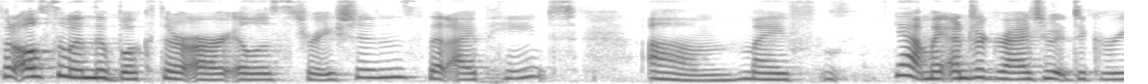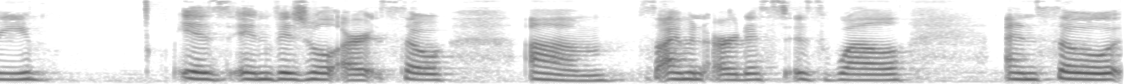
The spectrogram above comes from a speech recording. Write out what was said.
But also in the book, there are illustrations that I paint. Um, my yeah, my undergraduate degree is in visual arts, so um, so I'm an artist as well. And so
